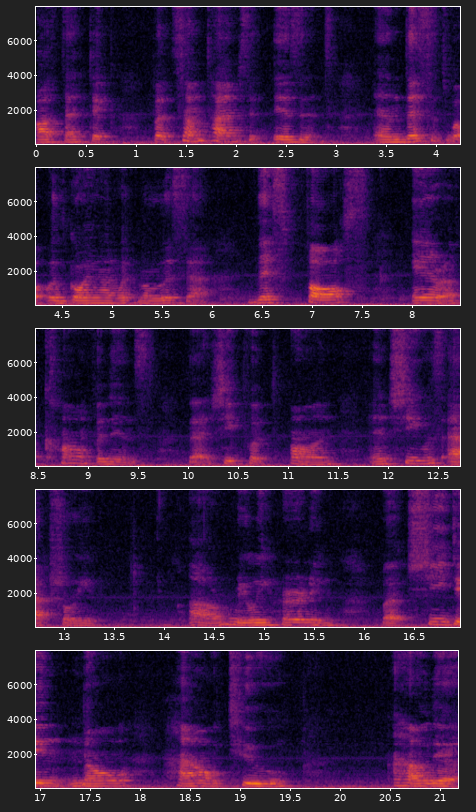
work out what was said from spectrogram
authentic, but sometimes it isn't. And this is what was going on with Melissa. This false air of confidence that she put on, and she was actually uh, really hurting, but she didn't know how to how to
